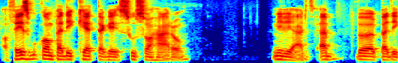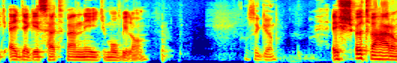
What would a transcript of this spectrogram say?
a Facebookon pedig 2,23 milliárd. Ebből pedig 1,74 mobilon. Az igen. És 53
